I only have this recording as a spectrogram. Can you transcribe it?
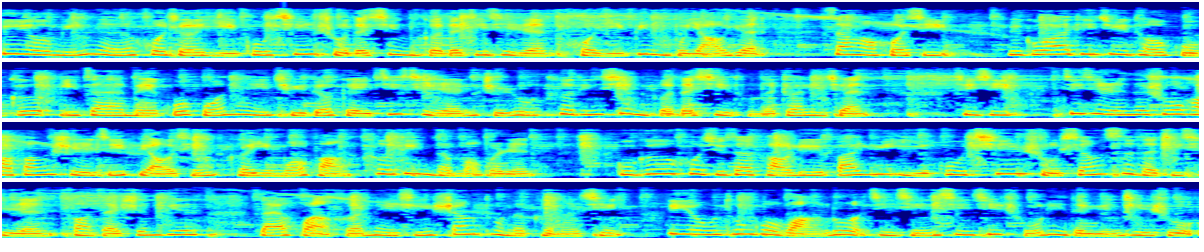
拥有名人或者已故亲属的性格的机器人或已并不遥远。三号获悉，美国 IT 巨头谷歌已在美国国内取得给机器人植入特定性格的系统的专利权。据悉，机器人的说话方式及表情可以模仿特定的某个人。谷歌或许在考虑把与已故亲属相似的机器人放在身边，来缓和内心伤痛的可能性。利用通过网络进行信息处理的云技术，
